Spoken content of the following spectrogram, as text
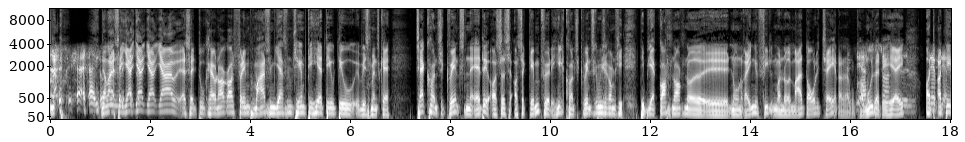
Nej. Nå, men altså, jeg, jeg, jeg, jeg, altså, du kan jo nok også fornemme på mig, som jeg sådan tænker, det her, det er, jo, det er jo, hvis man skal tage konsekvensen af det, og så, og så gennemføre det helt konsekvent, så kan man så komme og sige, det bliver godt nok noget, øh, nogle ringe film og noget meget dårligt teater, der vil komme ud af det her, ikke? Og, Det og det,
